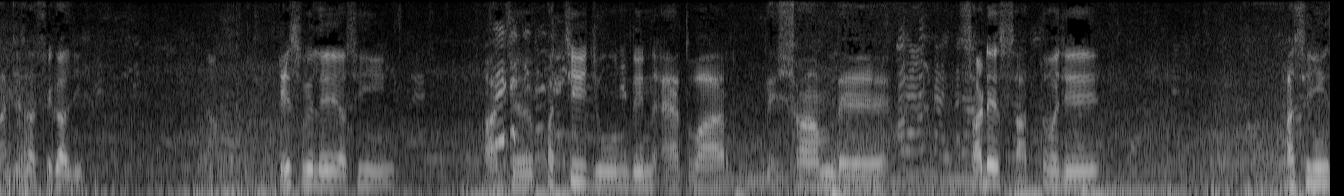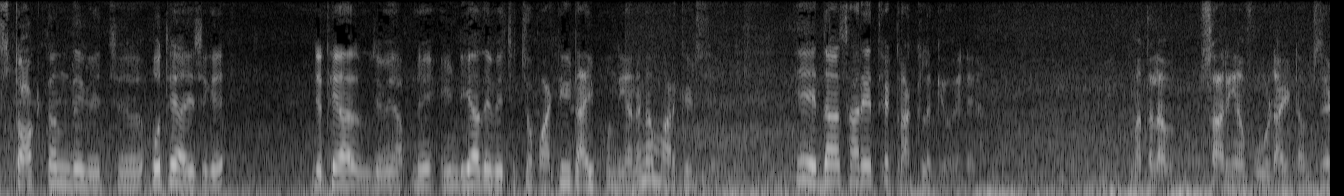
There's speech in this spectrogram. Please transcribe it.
ਹਾਂਜੀ, ਸਤਿ ਸ਼੍ਰੀ ਅਕਾਲ ਜੀ। ਇਸ ਵੇਲੇ ਅਸੀਂ ਅੱਜ 25 ਜੂਨ ਦਿਨ ਐਤਵਾਰ ਤੇ ਸ਼ਾਮ ਦੇ 7:30 ਵਜੇ ਅਸੀਂ ਸਟਾਕਟਨ ਦੇ ਵਿੱਚ ਉੱਥੇ ਆਏ ਸੀਗੇ, ਜਿੱਥੇ ਜਿਵੇਂ ਆਪਣੇ ਇੰਡੀਆ ਦੇ ਵਿੱਚ ਚੌਪਾਟੀ ਟਾਈਪ ਹੁੰਦੀਆਂ ਨੇ ਨਾ ਮਾਰਕੀਟਸ ਇਹ ਇਦਾਂ ਸਾਰੇ ਇੱਥੇ ਟਰੱਕ ਲੱਗੇ ਹੋਏ ਨੇ। ਮਤਲਬ ਸਾਰੀਆਂ ਫੂਡ ਆਈਟਮਸ ਦੇ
